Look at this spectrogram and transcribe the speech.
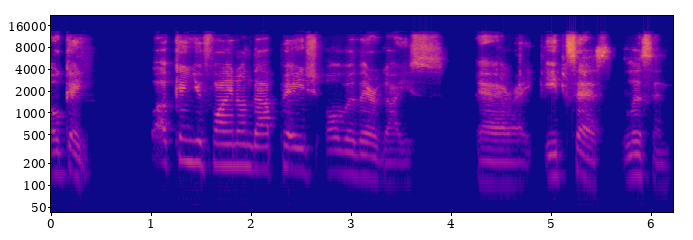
Okay, what can you find on that page over there, guys? All right, it says, listen.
